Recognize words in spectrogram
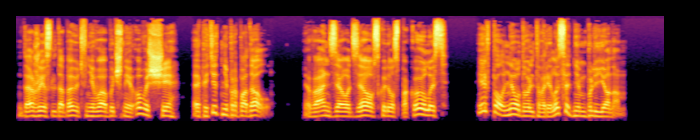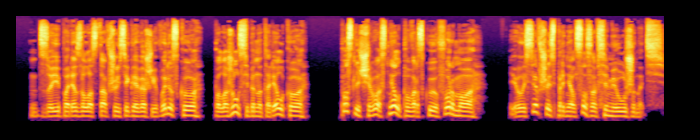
Даже если добавить в него обычные овощи, аппетит не пропадал. Ван Зяо Цзяо вскоре успокоилась и вполне удовлетворилась одним бульоном. Цзуи порезал оставшуюся говяжью вырезку, положил себе на тарелку, после чего снял поварскую форму и, усевшись, принялся со всеми ужинать.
